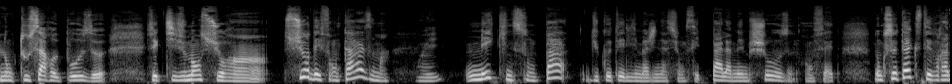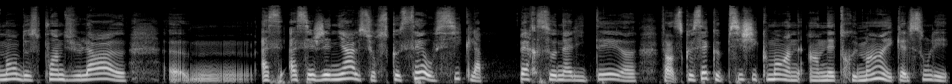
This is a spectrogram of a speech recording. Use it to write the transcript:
Donc tout ça repose euh, effectivement sur un sur des fantasmes, oui. Mais qui ne sont pas du côté de l'imagination. C'est pas la même chose en fait. Donc ce texte est vraiment de ce point de vue-là euh, euh assez, génial sur ce que c'est aussi que la personnalité, euh, enfin ce que c'est que psychiquement un, un, être humain et quelles sont les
